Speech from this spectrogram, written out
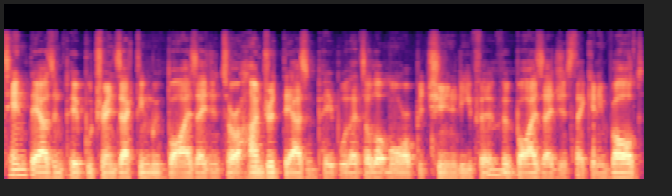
10,000 people transacting with buyers agents or 100,000 people, that's a lot more opportunity for, for mm. buyers agents that get involved.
